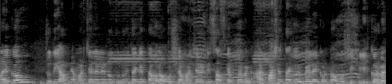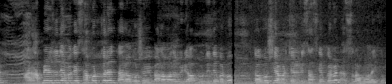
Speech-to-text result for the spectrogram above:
আলাইকুম। যদি আপনি আমার চ্যানেলে নতুন হয়ে থাকেন, তাহলে অবশ্যই আমার চ্যানেলটি সাবস্ক্রাইব করবেন আর পাশে থাকা ওই বেল আইকনটা অবশ্যই ক্লিক করবেন। আর আপনারা যদি আমাকে সাপোর্ট করেন, তাহলে অবশ্যই আমি ভালো ভালো ভিডিও আপলোড দিতে পারব। তো অবশ্যই আমার চ্যানেলটি সাবস্ক্রাইব করবেন। আসসালামু আলাইকুম।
